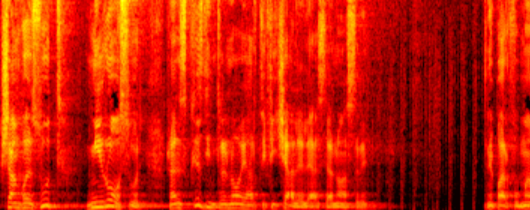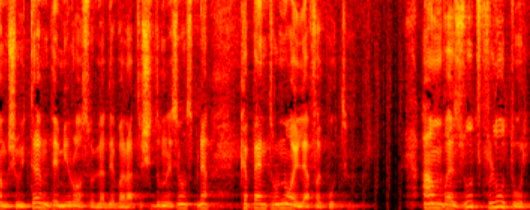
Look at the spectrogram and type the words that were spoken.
Și am văzut mirosuri. Și am zis, câți dintre noi artificialele astea noastre ne parfumăm și uităm de mirosurile adevărate. Și Dumnezeu îmi spunea că pentru noi le-a făcut. Am văzut fluturi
